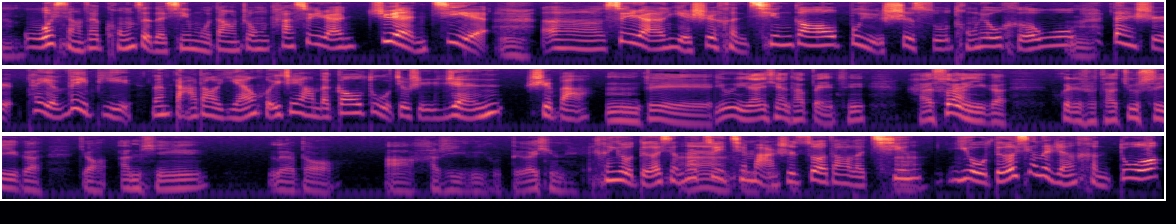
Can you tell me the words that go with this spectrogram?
嗯。我想在孔子的心目当中，他虽然劝诫，嗯。呃，虽然也是很清高，不与世俗同流合污，嗯。但是他也未必能达到颜回这样的高度，就是仁，是吧？嗯，对，因为原先他本身还算一个，或者说他就是一个叫安贫乐道啊，还是一个有德行的人。很有德行，他啊最起码是做到了清。啊有德行的人很多，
